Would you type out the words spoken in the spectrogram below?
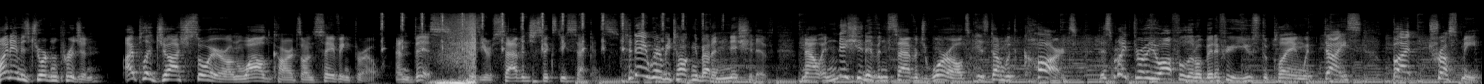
My name is Jordan Pridgeon. I play Josh Sawyer on Wildcards on Saving Throw, and this is your Savage 60 Seconds. Today we're going to be talking about initiative. Now, initiative in Savage Worlds is done with cards. This might throw you off a little bit if you're used to playing with dice, but trust me,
